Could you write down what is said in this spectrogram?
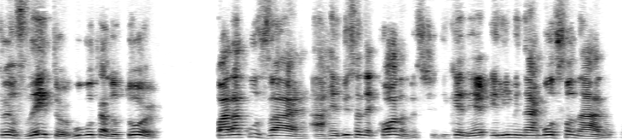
Translator, Google Tradutor, para acusar a revista The Economist de querer eliminar Bolsonaro.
